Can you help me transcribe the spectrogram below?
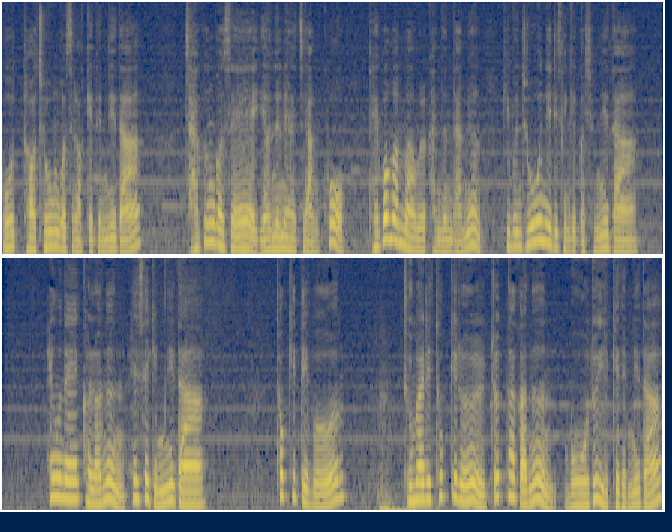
곧 더 좋은 것을 얻게 됩니다. 작은 것에 연연해 하지 않고 대범한 마음을 갖는다면 기분 좋은 일이 생길 것입니다. 행운의 컬러는 회색입니다. 토끼띠분 두 마리 토끼를 쫓아가는 모두 잃게 됩니다.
